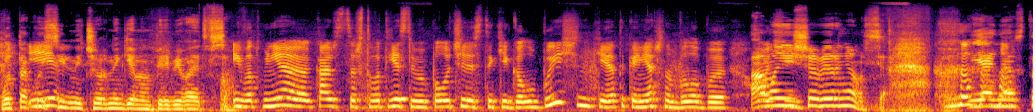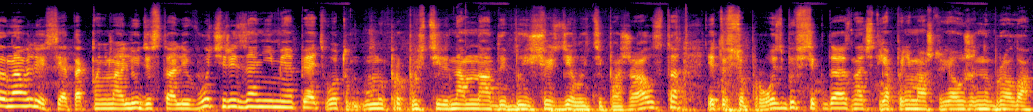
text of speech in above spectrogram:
Вот такой и, сильный черный ген, он перебивает все. И вот мне кажется, что вот если бы получились такие голубые щенки, это, конечно, было бы А очень... мы еще вернемся. Я не остановлюсь, я так понимаю. Люди стали в очередь за ними опять. Вот мы пропустили, нам надо бы еще сделайте, пожалуйста. Это все просьбы всегда. Значит, я понимаю, что я уже набрала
